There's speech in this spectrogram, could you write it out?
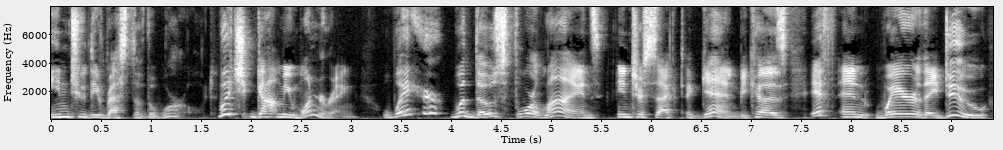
into the rest of the world. Which got me wondering, where would those four lines intersect again? Because if and where they do,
